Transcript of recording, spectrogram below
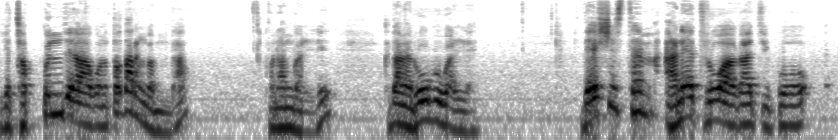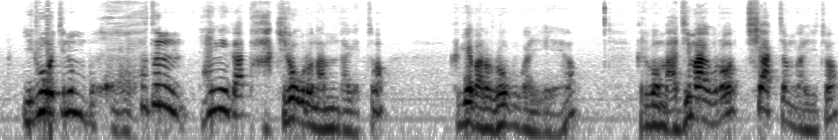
이게 접근 제어하고는 또 다른 겁니다. 권한 관리. 그 다음에 로그 관리. 내 시스템 안에 들어와 가지고 이루어지는 모든 행위가 다 기록으로 남는다겠죠. 그게 바로 로그 관리예요. 그리고 마지막으로 취약점 관리죠.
